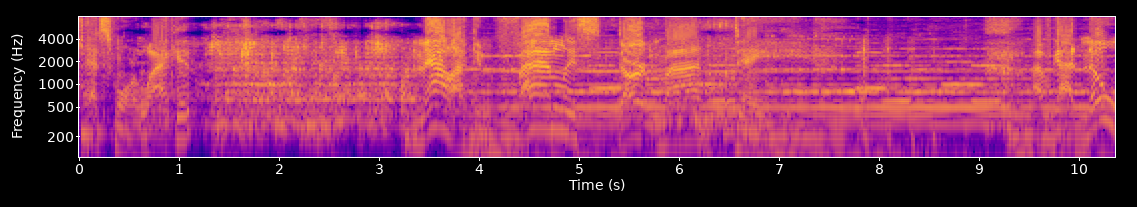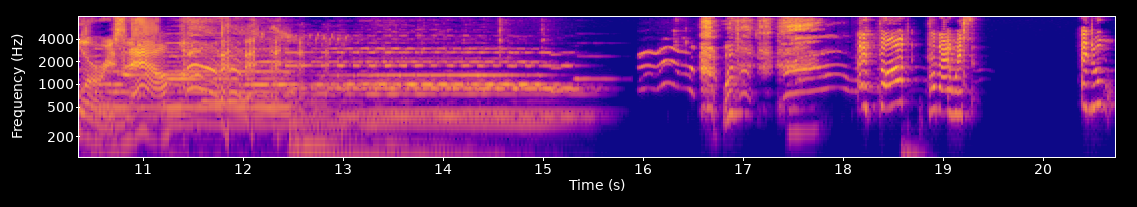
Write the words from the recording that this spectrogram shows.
that's more like it. Now I can finally start my day. I've got no worries now. What? I thought that I was. I don't.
